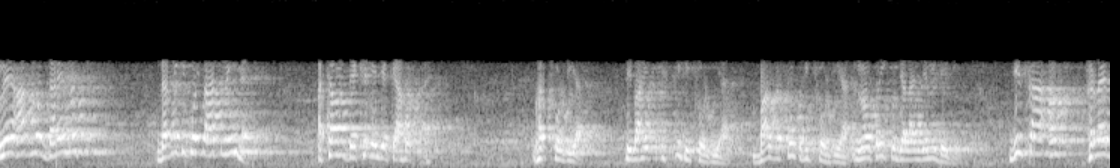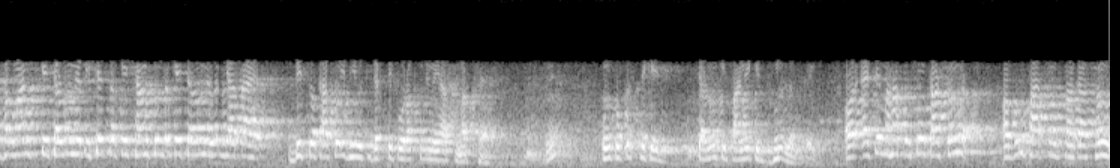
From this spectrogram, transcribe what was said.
उन्हें आप लोग डरे मत। डरने की कोई बात नहीं है। अच्छा हम देखेंगे ये क्या होता है। घर छोड़ दिया विवाहित स्त्री भी छोड़ दिया बाल बच्चों को भी छोड़ दिया नौकरी को जलांजलि दे दी। जिसका हृदय भगवान के चरणों में, विशेष करके श्याम सुंदर के चरणों में लग जाता है, विश्व का कोई भी उस व्यक्ति को रखने में असमर्थ है? उनको कृष्ण के चरणों की पाने की धुन लग गई। और ऐसे महापुरुषों का संग और गुरु पात्मा का संग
